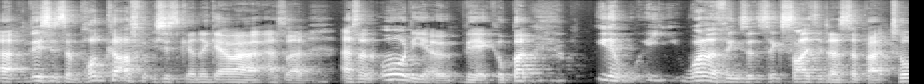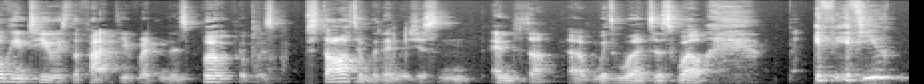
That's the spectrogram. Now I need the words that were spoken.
Uh, this is a podcast which is going to go out as a as an audio vehicle. But you know, one of the things that's excited us about talking to you is the fact you've written this book that was started with images and ended up uh, with words as well. If if you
